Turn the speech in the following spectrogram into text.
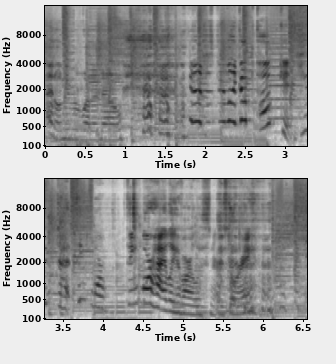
I don't even want to know. It'll just be like a pumpkin. You think more think more highly of our listeners, Dory.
